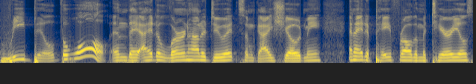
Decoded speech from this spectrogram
rebuild the wall, and they I had to learn how to do it. Some guy showed me, and I had to pay for all the materials.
